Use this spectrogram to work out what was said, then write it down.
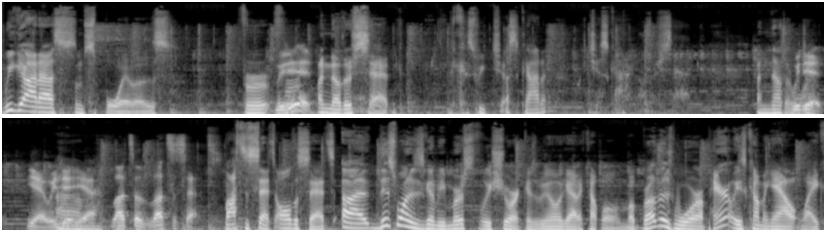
we got us some spoilers for, We for did. another set because we just got it. We just got set. Another. We one. did. Yeah, we did. yeah, Um, lots of lots of sets. Lots of sets, all the sets. Uh, this one is going to be mercifully short because we only got a couple of them. But Brothers War apparently is coming out like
